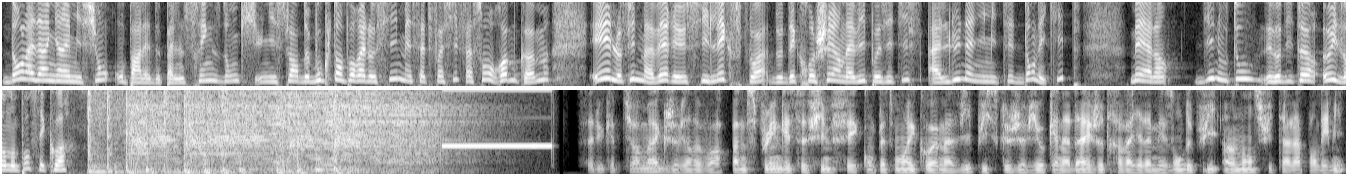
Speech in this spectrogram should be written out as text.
Dans la dernière émission, on parlait de Palm Springs, donc une histoire de boucle temporelle aussi, mais cette fois-ci façon rom-com. Et le film avait réussi l'exploit de décrocher un avis positif à l'unanimité dans l'équipe. Mais Alain, dis-nous tout, les auditeurs, eux, ils en ont pensé quoi? Salut Capture Mag, je viens de voir Palm Spring et ce film fait complètement écho à ma vie puisque je vis au Canada et je travaille à la maison depuis un an suite à la pandémie.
